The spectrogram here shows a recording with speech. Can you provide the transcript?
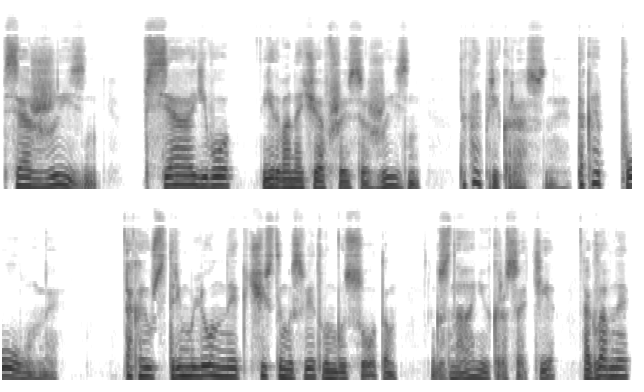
Вся жизнь, вся его едва начавшаяся жизнь такая прекрасная, такая полная, такая устремленная к чистым и светлым высотам, к знанию и красоте, а главное,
